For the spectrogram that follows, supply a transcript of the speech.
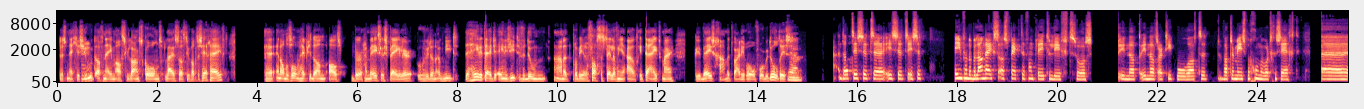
Dus netjes je Mhm. hoed afnemen als hij langskomt, luisteren als hij wat te zeggen heeft. Eh, en andersom heb je dan als burgemeesterspeler, hoef je dan ook niet de hele tijd je energie te verdoen aan het proberen vast te stellen van je autoriteit, maar kun je bezig gaan met waar die rol voor bedoeld is. Ja. Dat is het, eh, is het, is het een van de belangrijkste aspecten van Play to Lift. Zoals in dat, in dat artikel wat, wat ermee is begonnen wordt gezegd. Eh,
